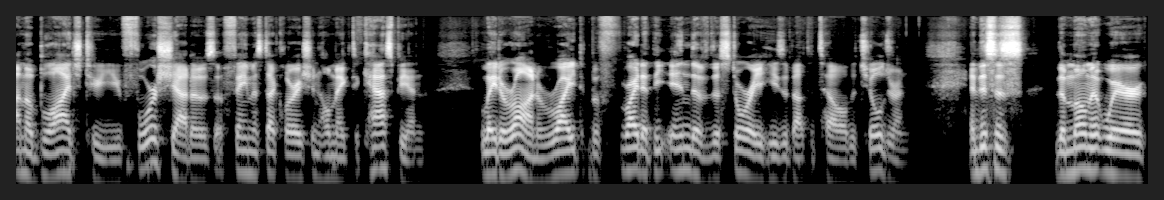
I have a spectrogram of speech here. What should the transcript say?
I'm obliged to you, foreshadows a famous declaration he'll make to Caspian later on, right, bef- right at the end of the story he's about to tell the children. And this is the moment where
